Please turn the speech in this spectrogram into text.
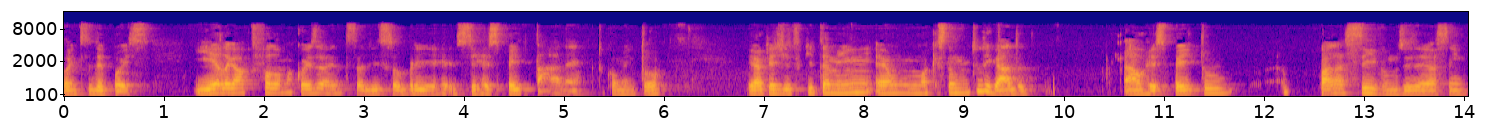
antes e depois. E é legal que tu falou uma coisa antes ali sobre se respeitar, né? Que tu comentou. Eu acredito que também é uma questão muito ligada ao respeito para si, vamos dizer assim.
